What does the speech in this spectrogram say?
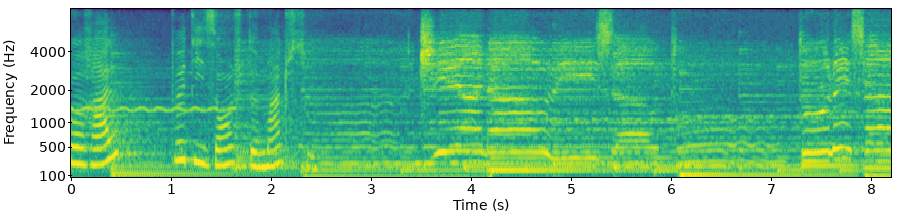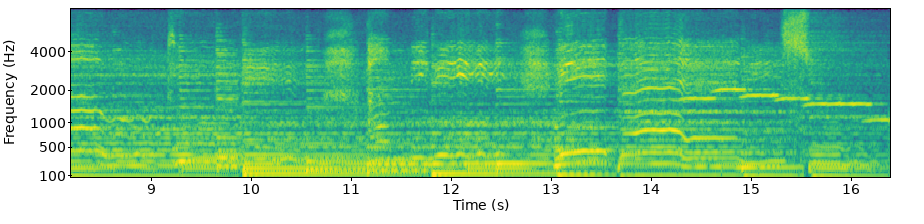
Chorale Petits Anges de Mandrosoa. Andrianao izao tontolo izao Torio amin'i Teny soa.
